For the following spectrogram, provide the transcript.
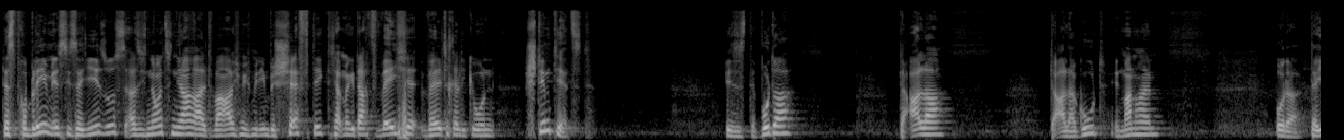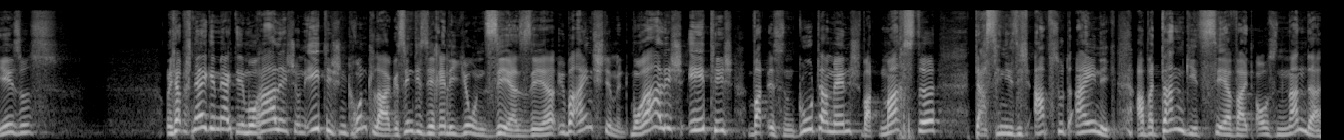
das Problem ist, dieser Jesus, als ich 19 Jahre alt war, habe ich mich mit ihm beschäftigt. Ich habe mir gedacht, welche Weltreligion stimmt jetzt? Ist es der Buddha, der Allah, der Allergut in Mannheim oder der Jesus. Und ich habe schnell gemerkt, in moralischen und ethischen Grundlage sind diese Religionen sehr, sehr übereinstimmend. Moralisch, ethisch, was ist ein guter Mensch, was machst du, das sind die sich absolut einig. Aber dann geht es sehr weit auseinander,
